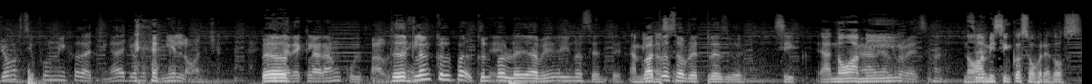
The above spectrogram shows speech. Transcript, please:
yo sí fui un hijo de la chingada, yo me comí el lonche. Pero y me declararon culpable. te declaran culpa- culpable, a mí inocente. A mí Cuatro inocente. sobre tres, güey. Sí, ah, no, a Ah, al mí, revés. no, Sí. a mí cinco sobre dos.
